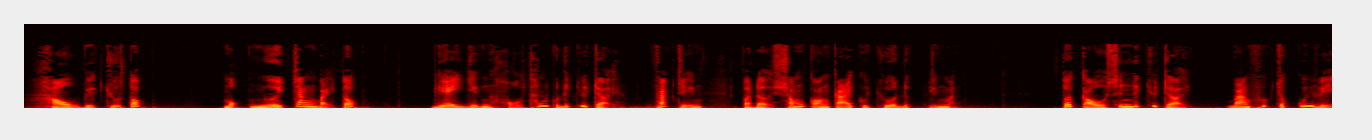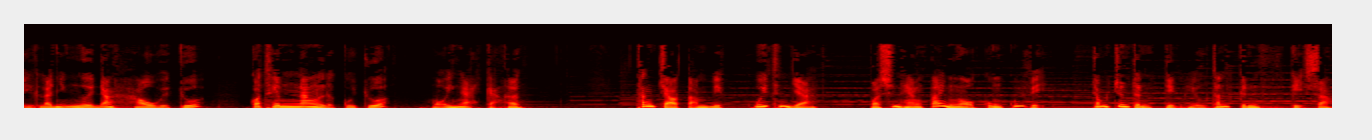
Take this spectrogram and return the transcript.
hầu việc Chúa tốt, một người chăn bày tốt, gây dựng hội thánh của Đức Chúa Trời phát triển và đời sống con cái của Chúa được vững mạnh. Tôi cầu xin Đức Chúa Trời ban phước cho quý vị là những người đang hầu việc Chúa, có thêm năng lực của Chúa mỗi ngày càng hơn. Thân chào tạm biệt quý thính giả và xin hẹn tái ngộ cùng quý vị trong chương trình tìm hiểu Thánh Kinh kỳ sau.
